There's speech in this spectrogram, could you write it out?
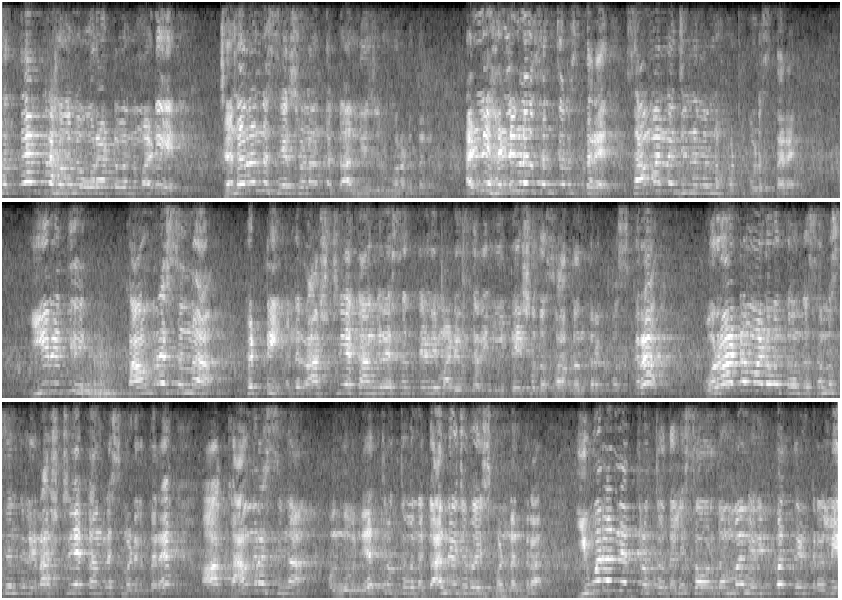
ಸತ್ಯಾಗ್ರಹವನ್ನು ಹೋರಾಟವನ್ನು ಮಾಡಿ ಜನರನ್ನು ಸೇರಿಸೋಣ ಅಂತ ಗಾಂಧೀಜಿಯವರು ಹೊರಡ್ತಾರೆ. ಹಳ್ಳಿ ಹಳ್ಳಿಗಳಲ್ಲಿ ಸಂಚರಿಸ್ತಾರೆ, ಸಾಮಾನ್ಯ ಜನರನ್ನು ಹೊಟ್ಟುಗೂಡಿಸ್ತಾರೆ. ಈ ರೀತಿ ಕಾಂಗ್ರೆಸ್ ಅನ್ನ ಕಟ್ಟಿ, ಅಂದ್ರೆ ರಾಷ್ಟ್ರೀಯ ಕಾಂಗ್ರೆಸ್ ಅಂತೇಳಿ ಮಾಡಿರ್ತಾರೆ ಈ ದೇಶದ ಸ್ವಾತಂತ್ರ್ಯಕ್ಕೋಸ್ಕರ ಹೋರಾಟ ಮಾಡುವಂತ ಒಂದು ಸಂಸ್ಥೆ ಅಂತೇಳಿ ರಾಷ್ಟ್ರೀಯ ಕಾಂಗ್ರೆಸ್ ಮಾಡಿರ್ತಾರೆ. ಆ ಕಾಂಗ್ರೆಸ್ಸಿನ ಒಂದು ನೇತೃತ್ವವನ್ನು ಗಾಂಧೀಜಿ ವಹಿಸಿಕೊಂಡ ನಂತರ ಇವರ ನೇತೃತ್ವದಲ್ಲಿ ಸಾವಿರದ ಒಂಬೈನೂರ ಇಪ್ಪತ್ತೆಂಟರಲ್ಲಿ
